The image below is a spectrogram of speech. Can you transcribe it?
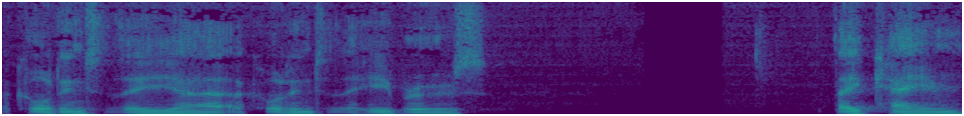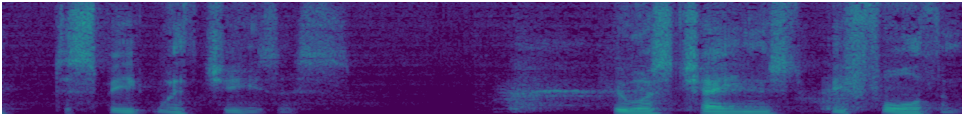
according to the, uh, according to the Hebrews, they came to speak with Jesus, who was changed before them.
